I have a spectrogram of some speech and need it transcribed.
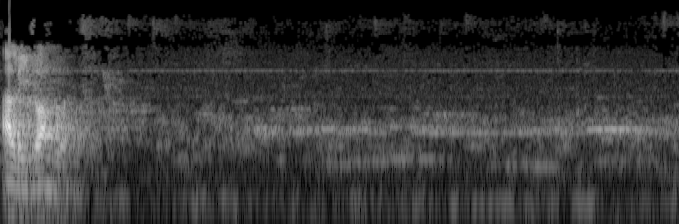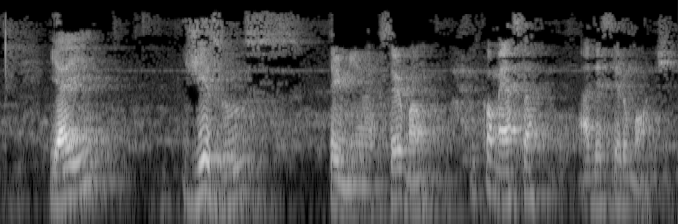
a lei do amor. E aí, Jesus termina o sermão e começa a descer o monte.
